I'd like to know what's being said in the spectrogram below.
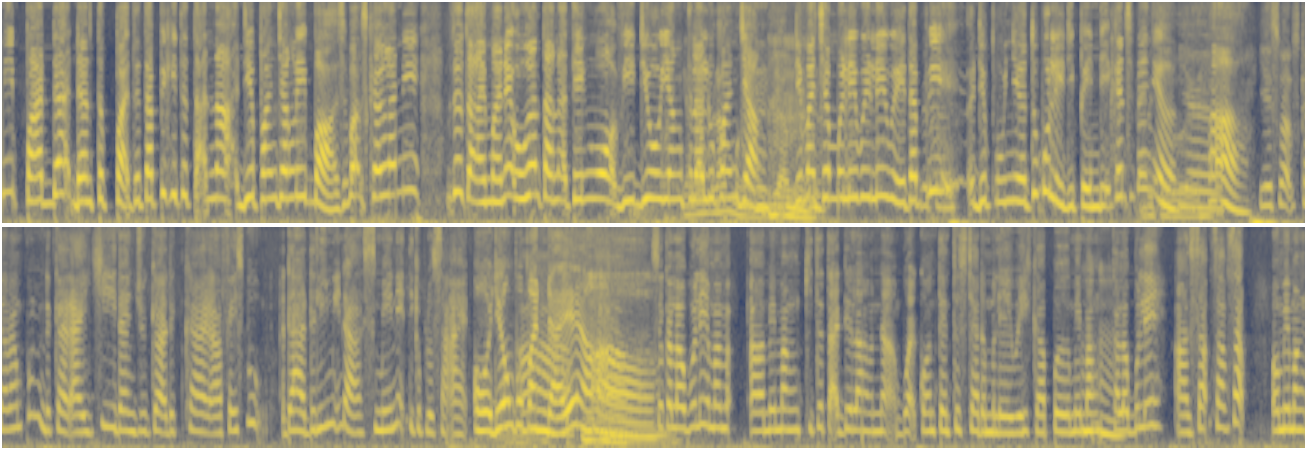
ni padat dan tepat. Tetapi kita tak tak nak dia panjang lebar sebab sekarang ni betul tak Aiman eh orang tak nak tengok video yang, Yang terlalu lama-lama. panjang. Ya, Dia macam melewe-lewe tapi dia punya tu boleh dipendekkan sebenarnya. Ya. Ha. Ya sebab sekarang pun dekat IG dan juga dekat uh, Facebook dah ada limit dah seminit 30 saat. Oh dia orang pun pandai ya. Ha. So kalau boleh mem- uh, memang kita tak adalah nak buat konten tu secara meleweh ke apa. Memang mm-hmm. kalau boleh uh, zap zap zap oh memang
